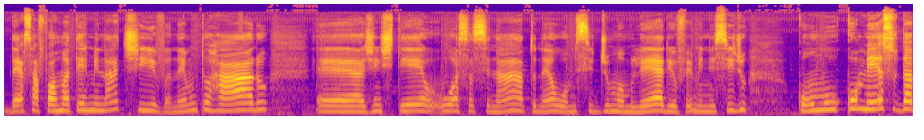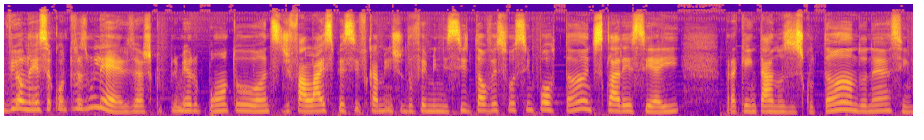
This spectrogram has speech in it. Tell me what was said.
dessa forma terminativa. Né? É muito raro é, a gente ter o assassinato, né, o homicídio de uma mulher e o feminicídio como o começo da violência contra as mulheres. Acho que o primeiro ponto, antes de falar especificamente do feminicídio, talvez fosse importante esclarecer aí para quem está nos escutando, né, assim,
